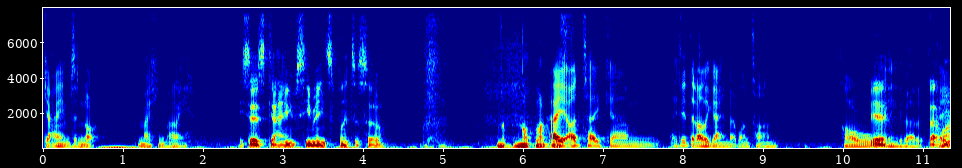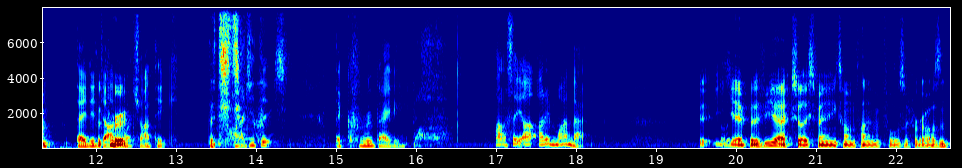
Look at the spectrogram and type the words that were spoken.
games and not making money. He says games. He means Splinter Cell. N- not Blacklist. Hey, I'd take. Um, they did that other game that one time. I'll Yeah, think about it. That they, one. They did The Dark Crew. Watch. I think. That's Oh, I did the the crew baby. Oh, oh see, I, I didn't mind that. yeah, but if you actually spend any time playing Forza Horizon,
